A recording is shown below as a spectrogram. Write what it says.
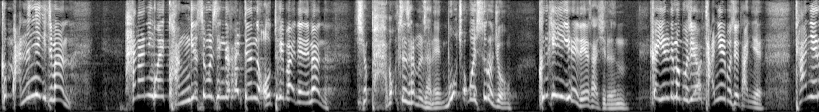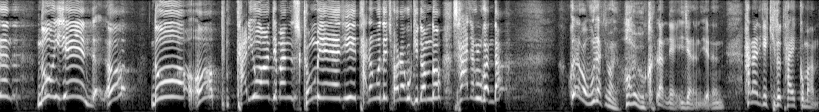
그건 맞는 얘기지만 하나님과의 관계성을 생각할 때는 어떻게 봐야 되냐면 지금 바보 같은 삶을 사네. 뭐 저거에 쓰러져. 그렇게 얘기를 해야 돼요, 사실은. 그러니까 예를 들면 보세요. 다니엘 보세요, 다니엘. 다니엘은 너 이제 어? 너 어? 다리오한테만 경배해야지 다른 건데 절하고 기도하면 너 사자굴 간다? 그래가 우리 같으면 아유 큰일 났네. 이제는 이제는. 하나님께 기도 다 했구만.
